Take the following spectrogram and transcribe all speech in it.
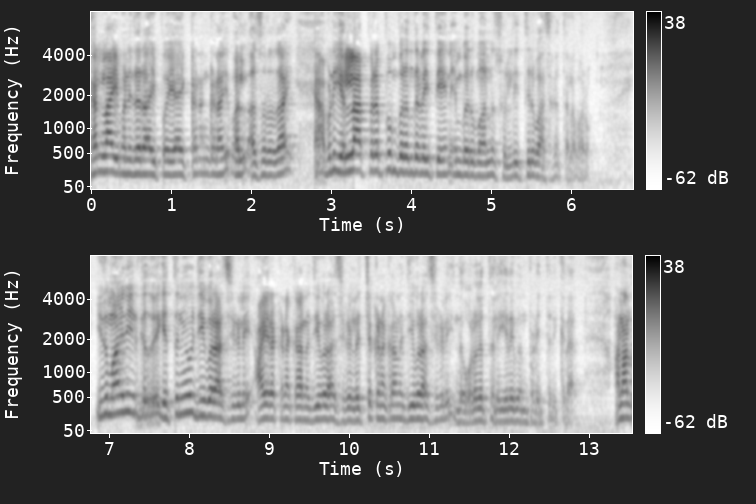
கல்லாய் மனிதராய் பொய்யாய் கணங்களாய் வல் அசுரராய் அப்படி எல்லா பிறப்பும் பிறந்தழைத்தேன் எம்பெருமான்னு சொல்லி திருவாசகத்தில் வரும். இது மாதிரி இருக்கிறது எத்தனையோ ஜீவராசிகளை ஆயிரக்கணக்கான ஜீவராசிகள் லட்சக்கணக்கான ஜீவராசிகளை இந்த உலகத்தில் இறைவன் படைத்திருக்கிறார். ஆனால்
